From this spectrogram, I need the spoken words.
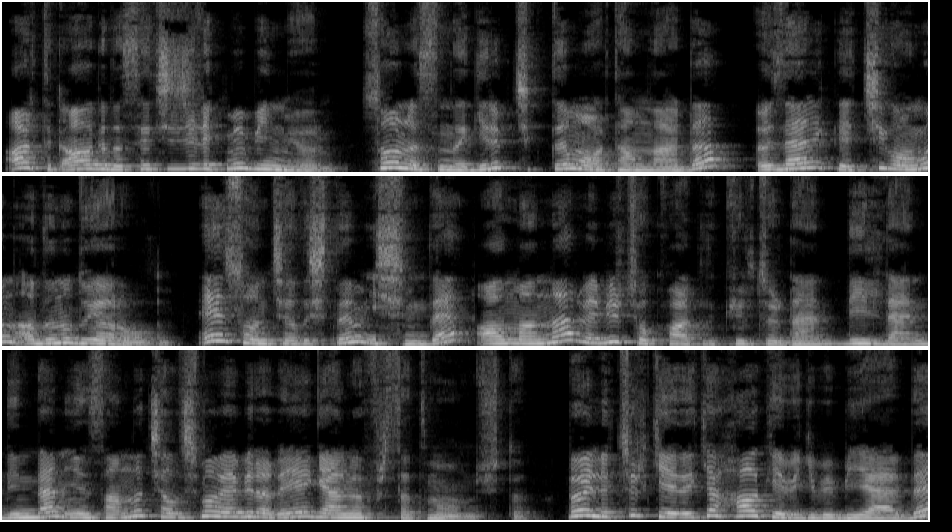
Artık algıda seçicilik mi bilmiyorum. Sonrasında girip çıktığım ortamlarda özellikle Qigong'un adını duyar oldum. En son çalıştığım işimde Almanlar ve birçok farklı kültürden, dilden, dinden insanla çalışma ve bir araya gelme fırsatım olmuştu. Böyle Türkiye'deki halk evi gibi bir yerde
